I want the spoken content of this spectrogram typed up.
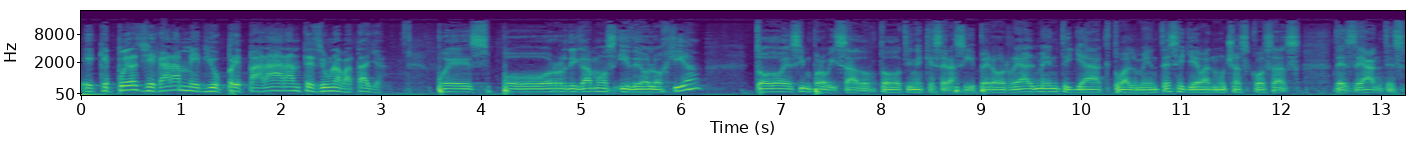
eh, que puedas llegar a medio preparar antes de una batalla? Pues por, digamos, ideología, todo es improvisado, todo tiene que ser así, pero realmente ya actualmente se llevan muchas cosas desde antes.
